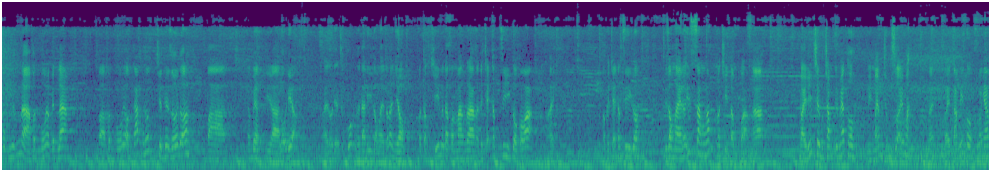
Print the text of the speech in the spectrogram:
không những là phân phối ở Việt Nam và phân phối ở các nước trên thế giới nữa. Và đặc biệt thì là nội địa. Đấy, nội địa Trung Quốc người ta đi dòng này rất là nhiều. Và thậm chí người ta còn mang ra người ta chạy taxi cơ các bạn đấy. Nó phải chạy taxi cơ. Thì dòng này nó ít xăng lắm nó chỉ tầm khoảng 7 lít trên 100 km thôi vì máy một trăm rưỡi mà. Đấy 7 8 lít thôi các bác nhá.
